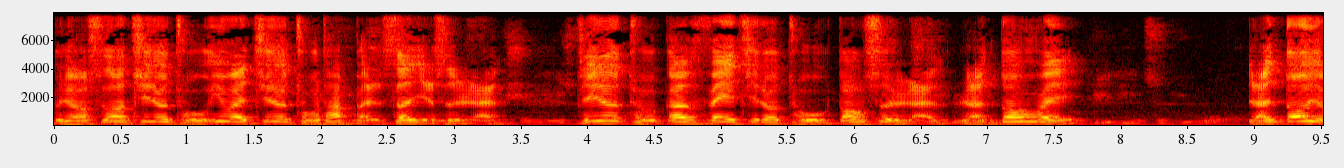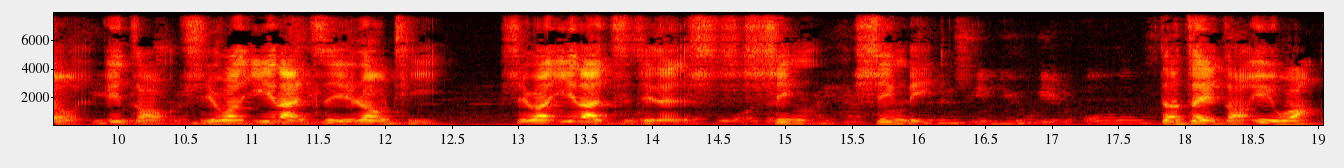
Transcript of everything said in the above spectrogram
有时候基督徒，因为基督徒他本身也是人，基督徒跟非基督徒都是人，人都会。人都有一种喜欢依赖自己肉体，喜欢依赖自己的心心理的这种欲望。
